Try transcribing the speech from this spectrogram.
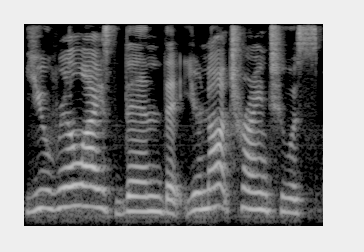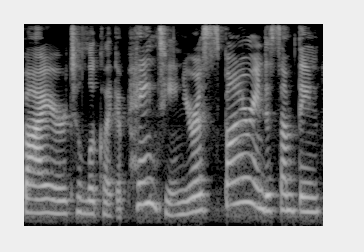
you realize then that you're not trying to aspire to look like a painting. You're aspiring to something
